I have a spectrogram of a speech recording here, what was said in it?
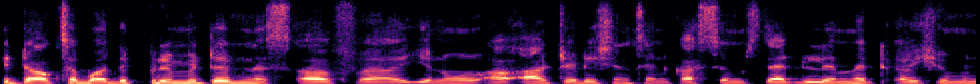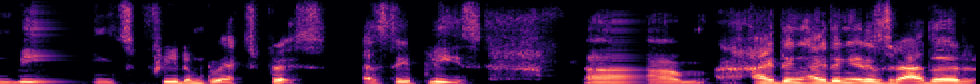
It talks about the primitiveness of uh, you know our, our, traditions and customs that limit a human being's freedom to express as they please. Um, i think i think it is rather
